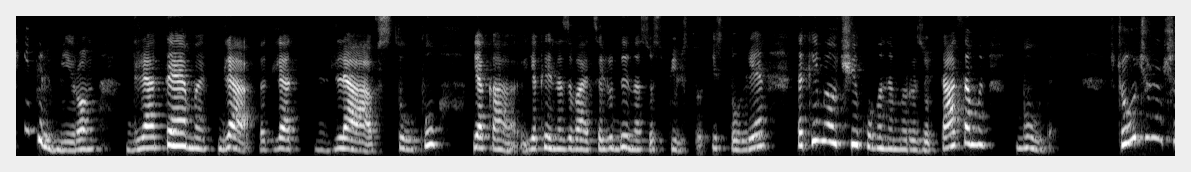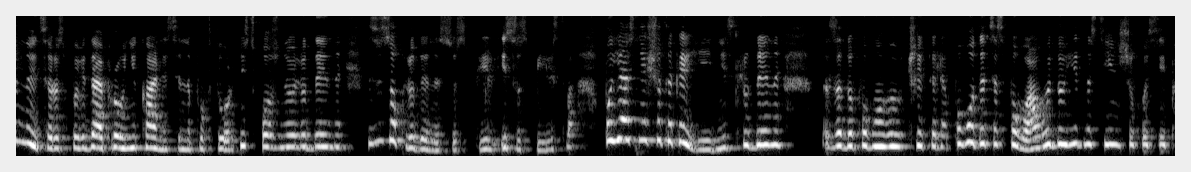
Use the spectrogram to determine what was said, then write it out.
І, приміром, для теми, для, для, для вступу, яка, який називається Людина, суспільство, історія, такими очікуваними результатами буде. Що учениця розповідає про унікальність і неповторність кожної людини, зв'язок людини і суспільства, пояснює, що таке гідність людини за допомогою вчителя, поводиться з повагою до гідності інших осіб,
